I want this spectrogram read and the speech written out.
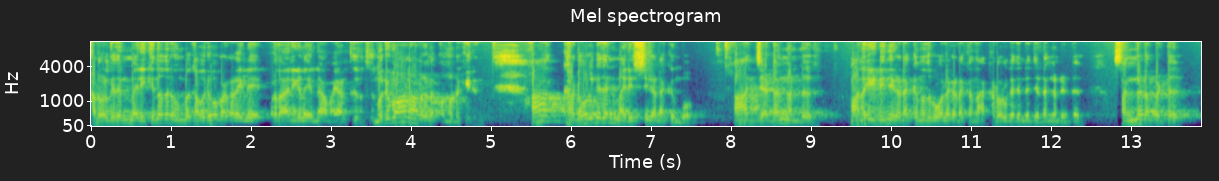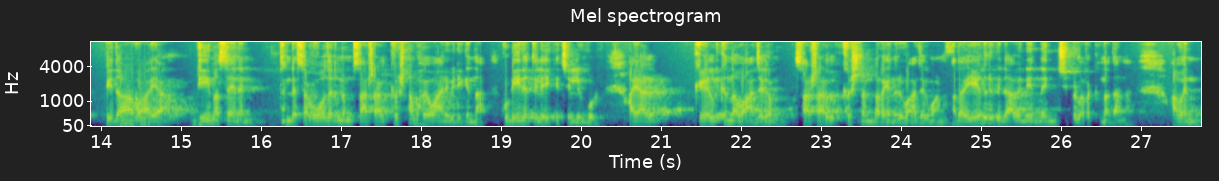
കടവൽഗജൻ മരിക്കുന്നതിന് മുമ്പ് കൗരവ പടയിലെ പ്രധാനികളെ എല്ലാം അയാൾ തീർത്തിരുന്നു. ഒരുപാട് ആളുകളെ കൊന്നൊടുക്കിയിരുന്നു. ആ കടോൽഗജൻ മരിച്ചു കിടക്കുമ്പോൾ ആ ജഡം കണ്ട് മല ഇടിഞ്ഞു കിടക്കുന്നത് പോലെ കിടക്കുന്ന കടോൽഗജന്റെ ജഡം കണ്ടിട്ട് സങ്കടപ്പെട്ട് പിതാവായ ഭീമസേനൻ തന്റെ സഹോദരനും സാക്ഷാൽ കൃഷ്ണ ഭഗവാനും ഇരിക്കുന്ന കുടീരത്തിലേക്ക് ചെല്ലുമ്പോൾ അയാൾ കേൾക്കുന്ന വാചകം സാക്ഷാൽ കൃഷ്ണൻ പറയുന്ന ഒരു വാചകമാണ്. അത് ഏതൊരു പിതാവിന്റെയും നെഞ്ചു പിളർക്കുന്നതാണ്. അവൻ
